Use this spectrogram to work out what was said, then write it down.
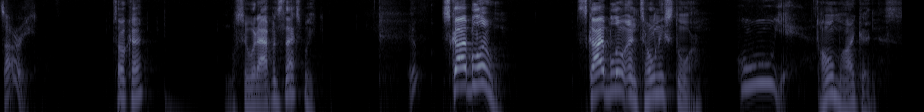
Sorry. It's okay. We'll see what happens next week. Skye Blue. Skye Blue and Toni Storm. Ooh yeah. Oh my goodness.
